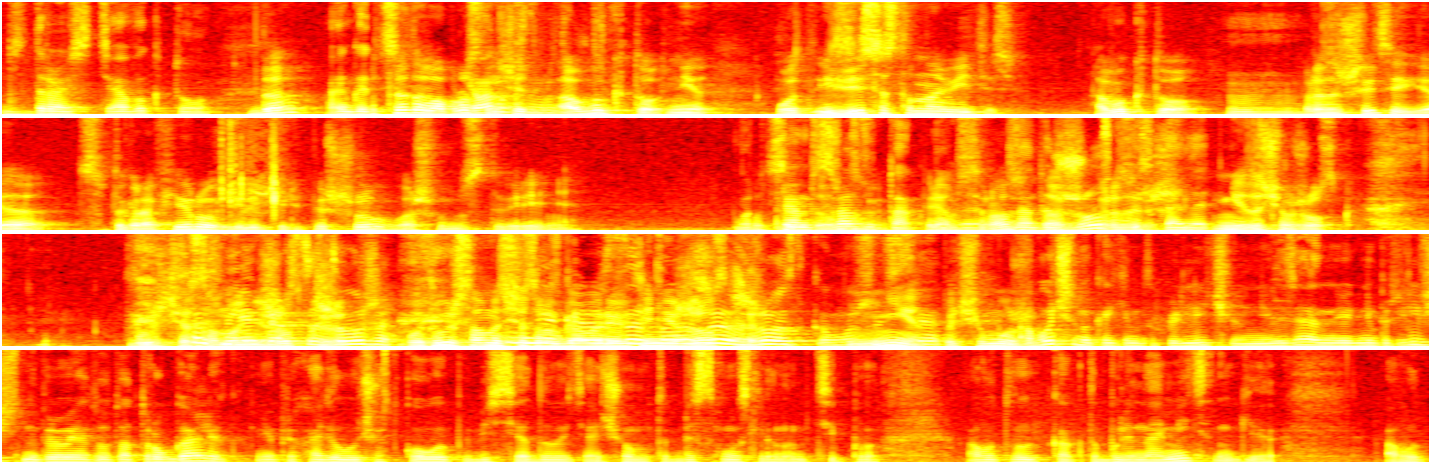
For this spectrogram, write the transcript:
Здрасте, а вы кто? Да? Они говорят, вот с этого вопроса начать. А вы кто? Нет. Вот и здесь остановитесь. А вы кто? Угу. Разрешите, я сфотографирую или перепишу ваше удостоверение. Вот, с прям сразу мы- так. Прям надо, сразу надо так жестко разрешить. сказать. Не, зачем жестко? Вы же сейчас со мной не кажется, жестко уже- Вот вы же со мной сейчас Мне разговариваете кажется, не жестко. жестко. Мы же Нет, все почему же? Обычно каким-то приличием нельзя, не- неприлично. Например, меня тут отругали, как мне приходил участковый побеседовать о чем-то бессмысленном, типа, а вот вы как-то были на митинге, а вот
